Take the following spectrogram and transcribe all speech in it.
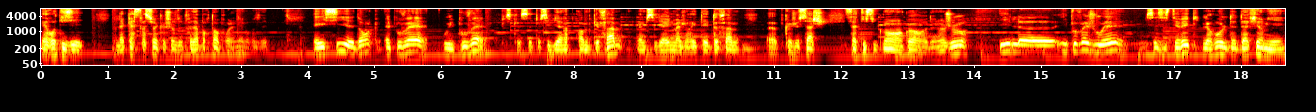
érotisé la castration est quelque chose de très important pour les névrosés. Et ici, euh, donc, elle pouvait, ou il pouvait, puisque c'est aussi bien homme que femme, même s'il y a une majorité de femmes euh, que je sache statistiquement encore de nos jours, il, euh, il pouvait jouer, ces hystériques, le rôle d'infirmier,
